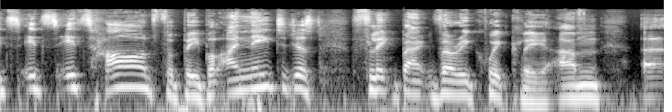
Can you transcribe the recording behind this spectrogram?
It's it's it's hard for people. I need to just flick back very quickly um, uh,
